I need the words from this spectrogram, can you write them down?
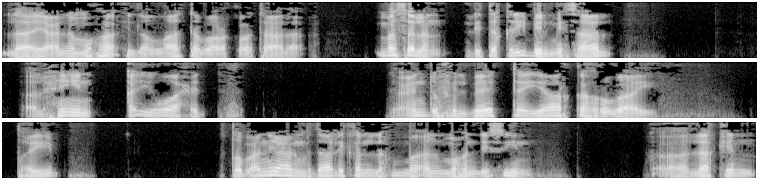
لا يعلمها إلا الله تبارك وتعالى. مثلا لتقريب المثال الحين أي واحد عنده في البيت تيار كهربائي طيب؟ طبعا يعلم ذلك هم المهندسين آه، لكن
